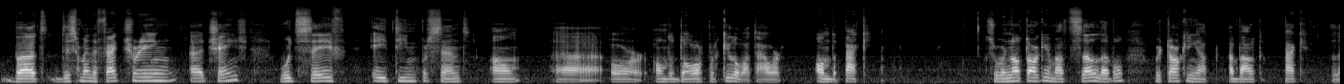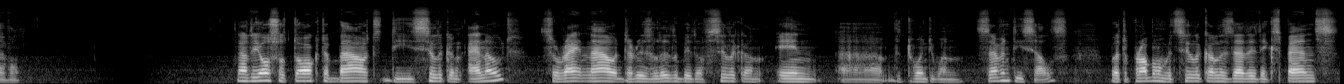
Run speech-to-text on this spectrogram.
But this manufacturing uh, change would save 18% on uh, or on the dollar per kilowatt hour on the pack. So we're not talking about cell level, we're talking about pack level. Now they also talked about the silicon anode. So right now there is a little bit of silicon in uh, the 2170 cells, but the problem with silicon is that it expands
